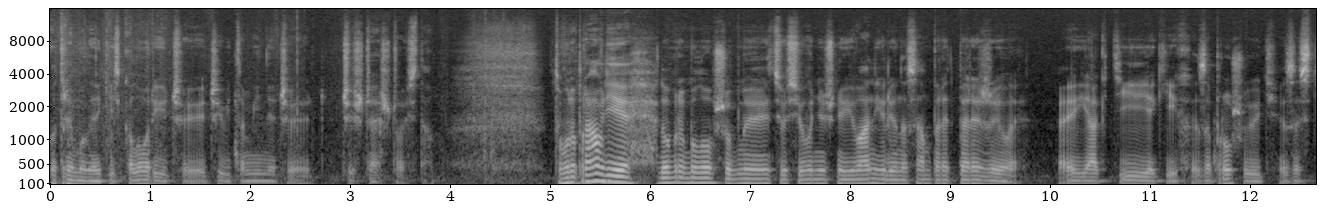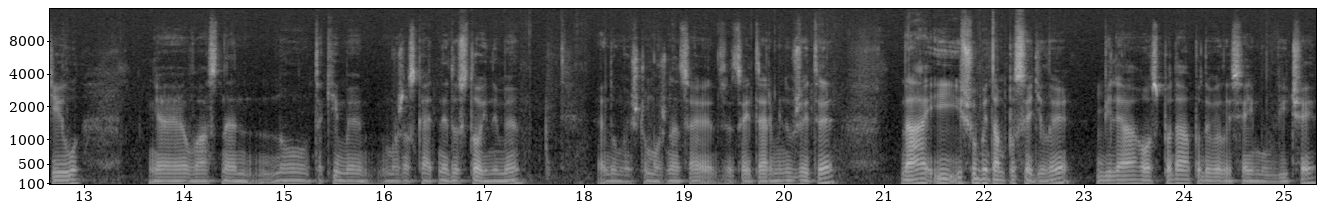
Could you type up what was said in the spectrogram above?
отримали якісь калорії чи, чи вітаміни, чи, чи ще щось там. Тому насправді добре було б, щоб ми цю сьогоднішню Євангелію насамперед пережили, е, як ті, яких запрошують за стіл, е, власне, ну, такими, можна сказати, недостойними. Я думаю, що можна це, це- цей термін вжити. Да, і, і щоб ми там посиділи біля Господа, подивилися йому в вічі,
